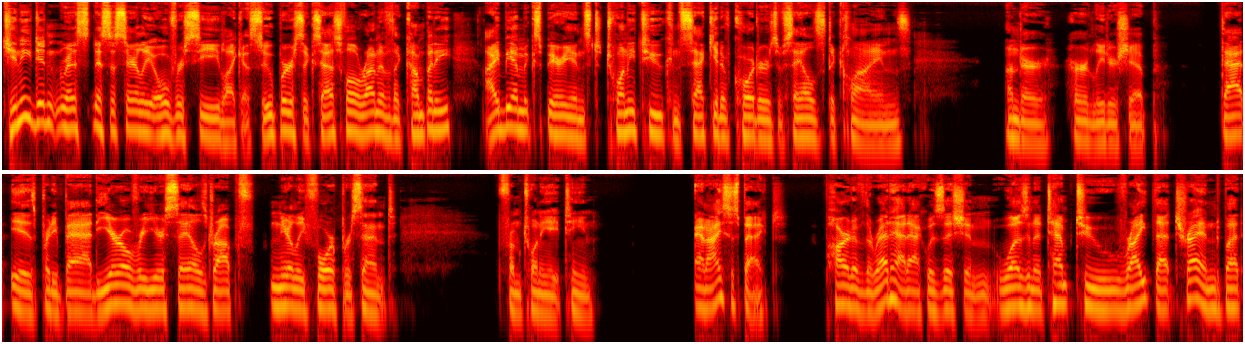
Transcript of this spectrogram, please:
Ginni didn't necessarily oversee like a super successful run of the company. IBM experienced 22 consecutive quarters of sales declines under her leadership. That is pretty bad. Year over year sales dropped nearly 4% from 2018. And I suspect part of the Red Hat acquisition was an attempt to right that trend, but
